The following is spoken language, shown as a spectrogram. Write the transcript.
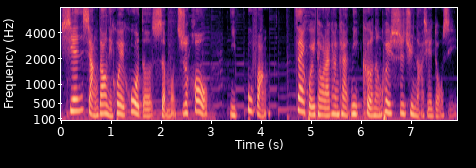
先想到你会获得什么之后，你不妨再回头来看看你可能会失去哪些东西。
